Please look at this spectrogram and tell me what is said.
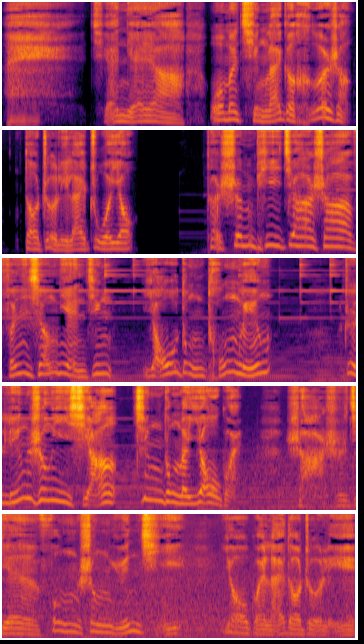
哎，前年呀，我们请来个和尚到这里来捉妖，他身披袈裟，焚香念经，摇动铜铃。”这铃声一响，惊动了妖怪，霎时间风声云起，妖怪来到这里，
